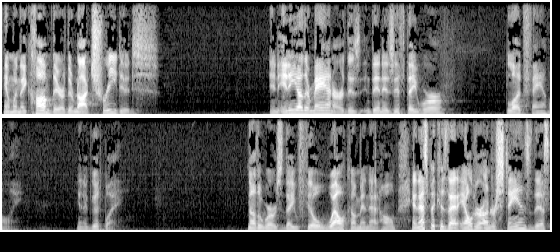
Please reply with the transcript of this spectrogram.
And when they come there, they're not treated in any other manner than as if they were blood family in a good way. In other words, they feel welcome in that home. And that's because that elder understands this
